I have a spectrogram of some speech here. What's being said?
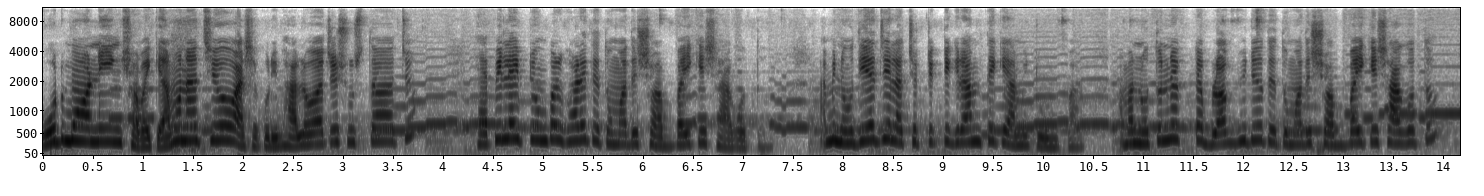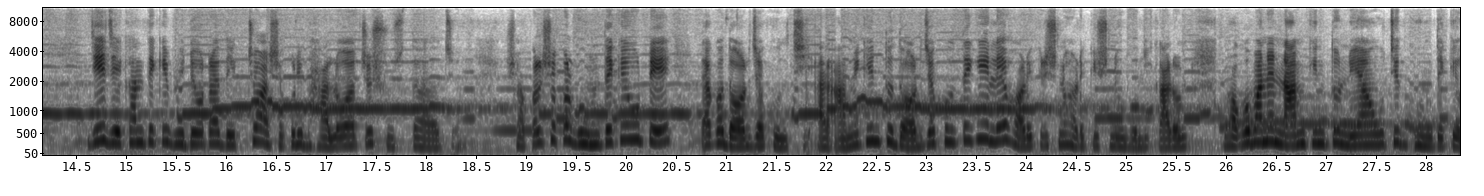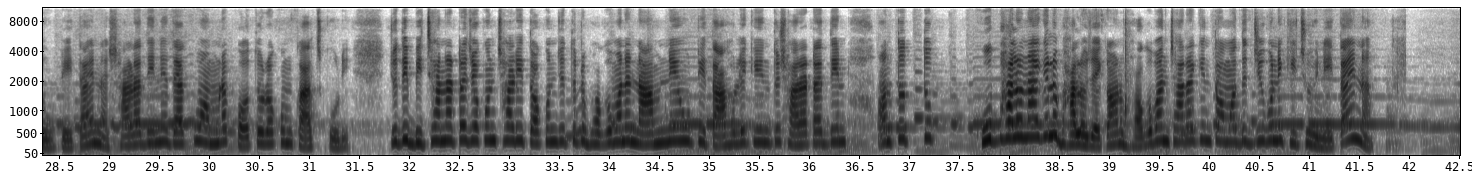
Good morning সবাই কেমন আছো? আশা করি ভালো আছো, সুস্থ আছো? হ্যাপি লাইফ টুম্পার ঘরেতে তোমাদের সবাইকে স্বাগত। আমি নদিয়া জেলা, ছোট্ট একটি গ্রাম থেকে আমি টুম্পা। আমার নতুন একটা ব্লগ ভিডিওতে তোমাদের সবাইকে স্বাগত। যে যেখান থেকে ভিডিওটা দেখছ, আশা করি ভালো আছো, সুস্থ আছো। সকাল সকাল ঘুম থেকে উঠে দেখো দরজা খুলছি। আর আমি কিন্তু দরজা খুলতে গেলে হরে কৃষ্ণ হরে কৃষ্ণ বলি। কারণ ভগবানের নাম কিন্তু নেওয়া উচিত ঘুম থেকে উঠে, তাই না? সারা দিনে দেখো আমরা কত রকম কাজ করি। যদি বিছানাটা যখন ছাড়ি, তখন একটু ভগবানের নাম নিয়ে উঠি, তাহলে কিন্তু সারাটা দিন অন্তত খুব ভালো না গেলেও ভালো যায়। কারণ ভগবান ছাড়া কিন্তু আমাদের জীবনে কিছুই নেই, তাই না?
